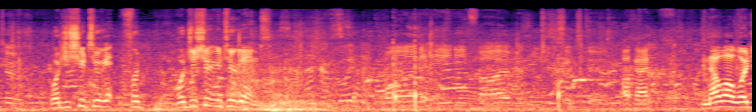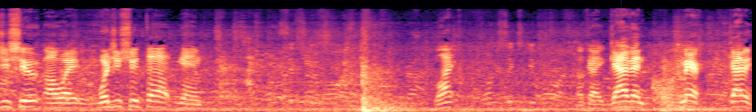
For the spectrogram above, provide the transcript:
Two. What'd you shoot two ga- for? What'd you shoot your two games? 185 and 216. Okay. Noah, what'd you shoot? Oh wait, what'd you shoot that game? What? 161. Okay, Gavin, come here. Gavin,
